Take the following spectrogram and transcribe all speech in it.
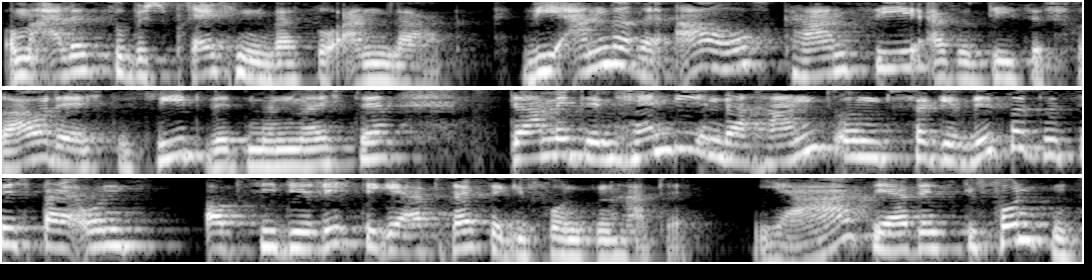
um alles zu besprechen, was so anlag. Wie andere auch kam sie, also diese Frau, der ich das Lied widmen möchte, da mit dem Handy in der Hand und vergewisserte sich bei uns, ob sie die richtige Adresse gefunden hatte. Ja, sie hatte es gefunden.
